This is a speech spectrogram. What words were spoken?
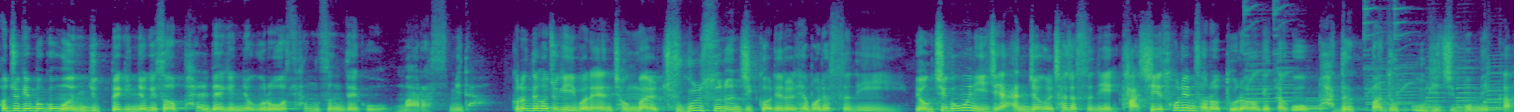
허죽의 무공은 600인력에서 800인력으로 상승되고 말았습니다. 그런데 허죽이 이번엔 정말 죽을 수는 짓거리를 해버렸으니 영치궁은 이제 안정을 찾았으니 다시 소림사로 돌아가겠다고 바득바득 우기지 뭡니까?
